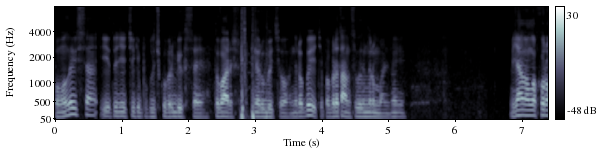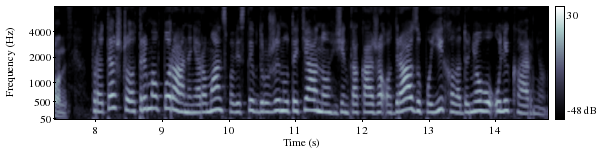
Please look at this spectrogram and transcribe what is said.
помолився і тоді тільки по плечку прибіг все. Товариш, не роби цього, не роби, типу, братан, все буде нормально. Я охоронець. Про те, що отримав поранення, Роман сповістив дружину Тетяну. Жінка каже, одразу поїхала до нього у лікарню.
